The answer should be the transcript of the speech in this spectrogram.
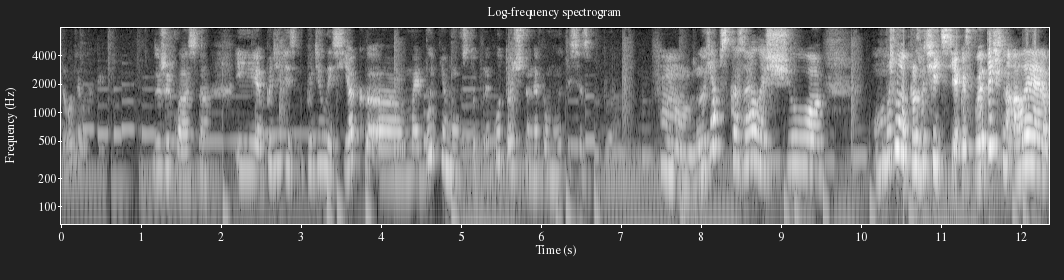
доволі легкий. Дуже класно. І поділись, поділись, як е, в майбутньому вступнику точно не помилитися з вибором. Хм, ну я б сказала, що можливо прозвучить якось поетично, але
